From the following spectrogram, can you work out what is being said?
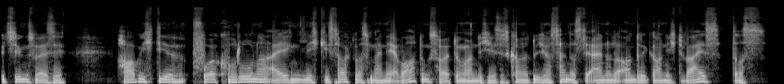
beziehungsweise habe ich dir vor Corona eigentlich gesagt, was meine Erwartungshaltung an dich ist? Es kann natürlich auch sein, dass der ein oder andere gar nicht weiß, dass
